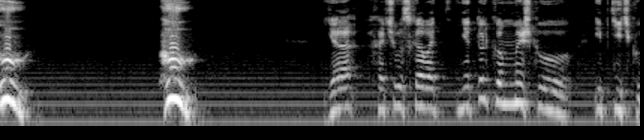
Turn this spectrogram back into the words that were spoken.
Who? Who? Я хочу схавать не только мышку и птичку.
